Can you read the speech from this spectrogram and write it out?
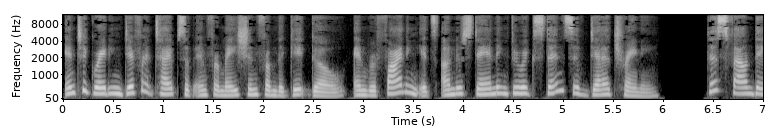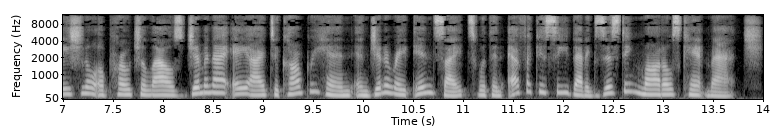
integrating different types of information from the get go and refining its understanding through extensive data training. This foundational approach allows Gemini AI to comprehend and generate insights with an efficacy that existing models can't match.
